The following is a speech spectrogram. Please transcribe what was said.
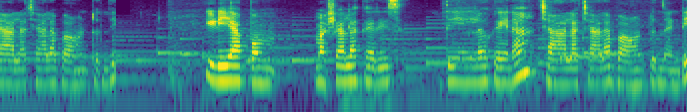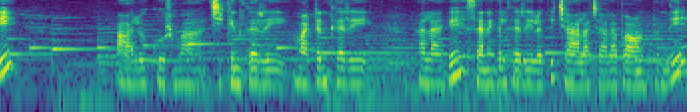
చాలా చాలా బాగుంటుంది. ఇడియాపం మసాలా కర్రీస్ దేనిలోకైనా చాలా చాలా బాగుంటుందండి. Aloo kurma chicken curry mutton curry అలాగే శనగల కర్రీలోకి చాలా చాలా బాగుంటుంది.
